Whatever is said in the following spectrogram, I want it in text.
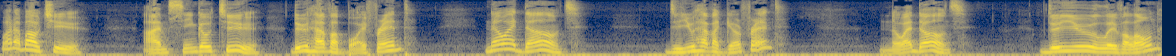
What about you? I'm single too. Do you have a boyfriend? No, I don't. Do you have a girlfriend? No, I don't. Do you live alone?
